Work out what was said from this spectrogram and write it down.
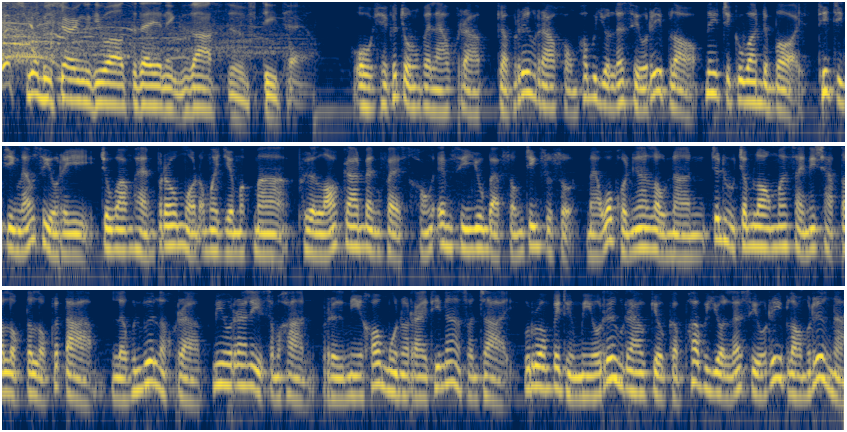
which we'll be sharing with you all today in exhaustive detail. โอเคก็จบลงไปแล้วครับ กับเรื่องราวของภาพยนตร์และซีรีส์ปลอบในจักรวาล The Boys ที่จริง ๆ แล้วซีรีส์จะวางแผนโปรโมทออกมาเยอะมากๆ เพื่อล้อการแบ่งเฟสของ MCU แบบสมจริงสุดๆ แม้ว่าผลงานเหล่านั้นจะถูกจำลองมาใส่ในฉากตลกๆก็ตาม แล้วเพื่อนๆล่ะครับ มีรายละเอียดสำคัญ หรือมีข้อมูลอะไรที่น่าสนใจ รวมไปถึงมีเรื่องราวเกี่ยวกับภาพยนตร์และซีรีส์ปลอมเรื่องไหน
